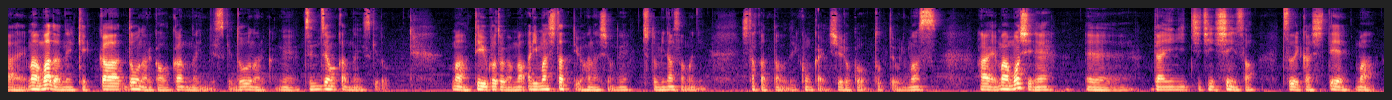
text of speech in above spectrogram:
はい。まあまだね結果どうなるか分かんないんですけどどうなるかね全然分かんないんですけど。まあっていうことがまありましたっていう話をねちょっと皆様にしたかったので今回収録を撮っております。はい。まあもしね、えー、第一審査通過してまあ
